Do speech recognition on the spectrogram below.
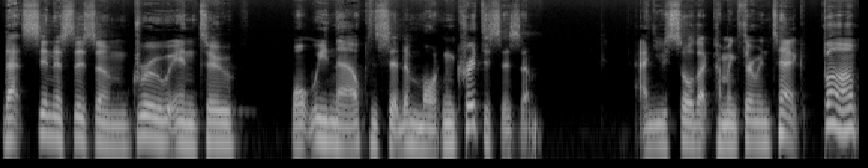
That cynicism grew into what we now consider modern criticism. And you saw that coming through in tech. But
